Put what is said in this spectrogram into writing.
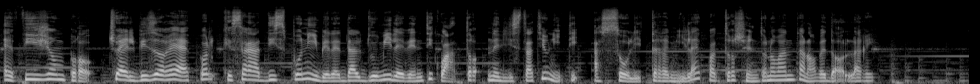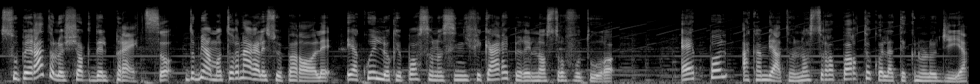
è Vision Pro, cioè il visore Apple che sarà disponibile dal 2024 negli Stati Uniti a soli 3.499 dollari. Superato lo shock del prezzo, dobbiamo tornare alle sue parole e a quello che possono significare per il nostro futuro. Apple ha cambiato il nostro rapporto con la tecnologia.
